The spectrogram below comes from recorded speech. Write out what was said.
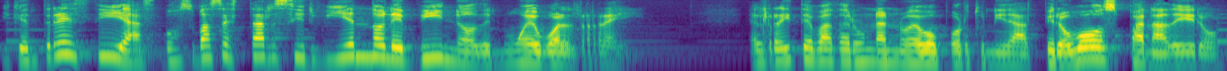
y que en tres días vos vas a estar sirviéndole vino de nuevo al rey. El rey te va a dar una nueva oportunidad, pero vos, panadero,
